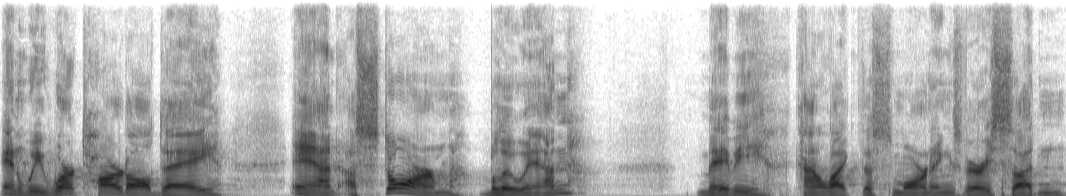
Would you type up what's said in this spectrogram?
and we worked hard all day and a storm blew in, maybe kind of like this morning's, very sudden.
